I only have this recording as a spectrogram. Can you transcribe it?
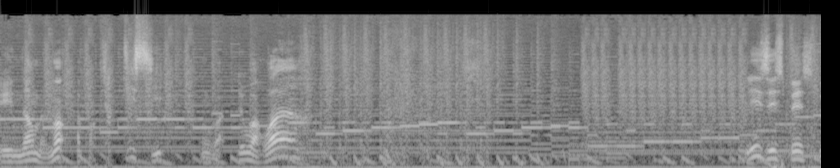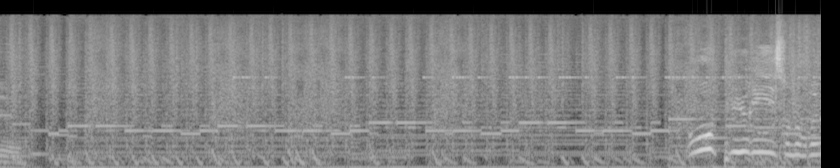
Et normalement, à partir d'ici, on va devoir voir les espèces de... Oh purée, ils sont nombreux.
